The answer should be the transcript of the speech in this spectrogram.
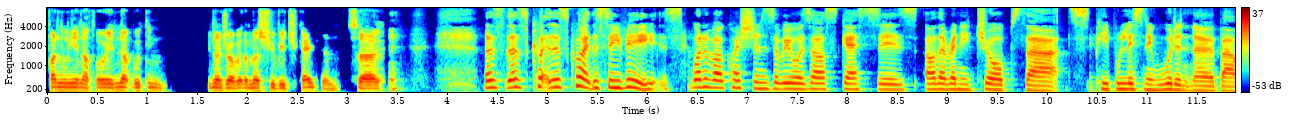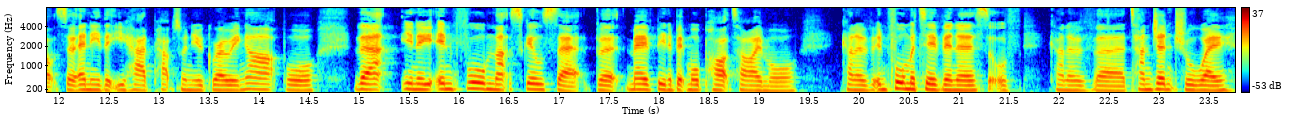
funnily enough, I ended up working you know, job at the Ministry of Education. So that's that's quite that's quite the CV. It's one of our questions that we always ask guests is: Are there any jobs that people listening wouldn't know about? So any that you had perhaps when you were growing up, or that you know inform that skill set, but may have been a bit more part time or kind of informative in a sort of kind of uh, tangential way.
